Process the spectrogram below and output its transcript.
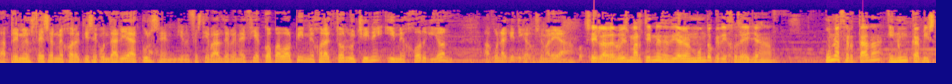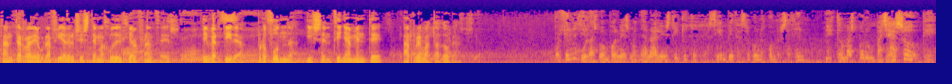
a premios César, mejor actriz secundaria Coulson y en el Festival de Venecia, Copa Volpi, mejor actor Luchini y mejor guion. ¿Alguna crítica, José María? Sí, la de Luis Martínez de Diario El Mundo que dijo de ella. Una acertada y nunca vista antes radiografía del sistema judicial francés. Divertida, profunda y sencillamente arrebatadora. ¿Por qué no llevas bombones mañana al instituto y así empiezas alguna conversación? ¿Me tomas por un payaso o qué?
